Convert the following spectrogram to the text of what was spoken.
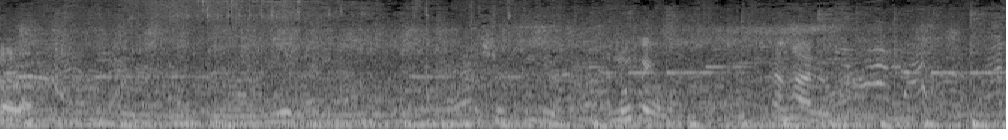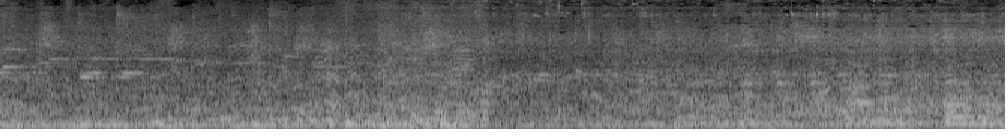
တိုက်တာအလုံးပဲဝါဆန်းကလုံးလူ Thank you.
